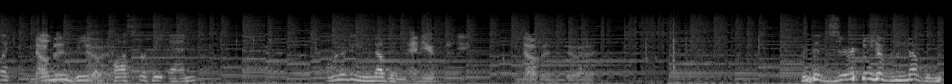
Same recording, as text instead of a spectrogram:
Like Nubbin, N-U-B do it. apostrophe N? I'm gonna be nubbin. N-U-P. Nubbin, do it. the journey of nubbin.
